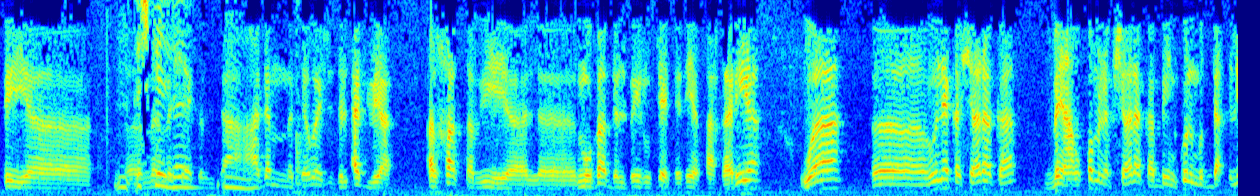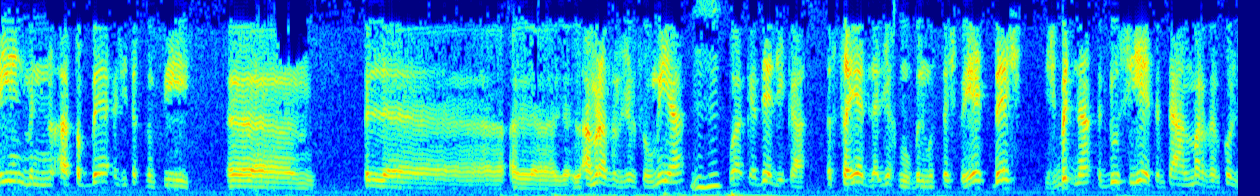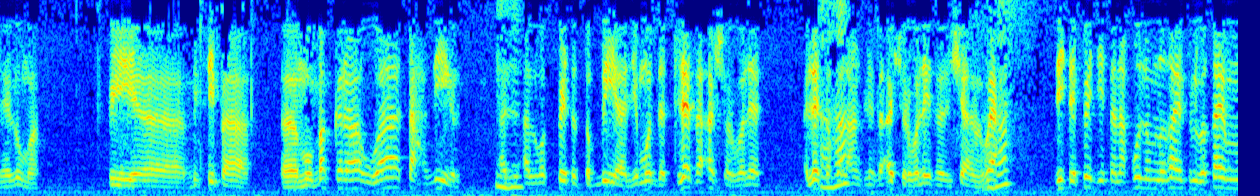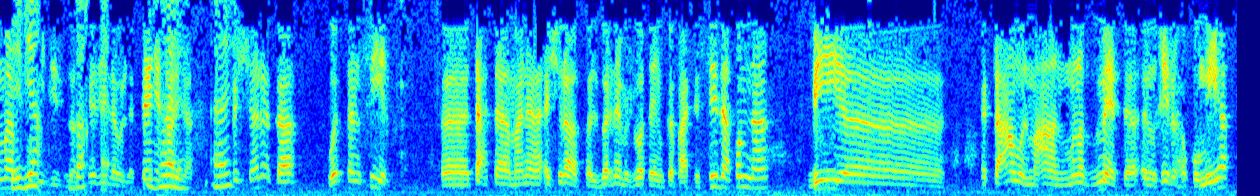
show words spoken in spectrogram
في آه، مشاكل. عدم تواجد الأدوية الخاصة بالمضاد للفيروسات هذه القهقرية وهناك شراكة قمنا بشراكة بين كل المتدخلين من أطباء اللي تخدم في آه، الأمراض الجرثومية. وكذلك الصيادله اللي يخدموا بالمستشفيات باش جبدنا الدوسيات نتاع المرضى الكل هذوما في آه، بصفة آه، مبكرة مهم. الوصفات الطبية لمدة ثلاثة أشهر ولا لا تقل. عن ثلاثة أشهر وليس لشهر أها. واحد دي تفادي تنقلهم لغاية الوقاية من مرض سي بيان. كوفيد بق- 19 هذه الأولى ثاني. حاجة. بالشراكه والتنسيق آه، تحت معناها إشراف البرنامج الوطني لمكافحة السيدة قمنا بالتعامل مع المنظمات الغير الحكوميه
